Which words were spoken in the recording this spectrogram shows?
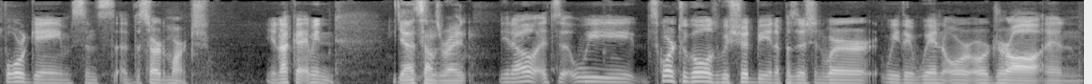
four games since the start of March. You're not gonna. I mean, yeah, that sounds right. you know, it's we scoring two goals. We should be in a position where we either win or or draw, and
